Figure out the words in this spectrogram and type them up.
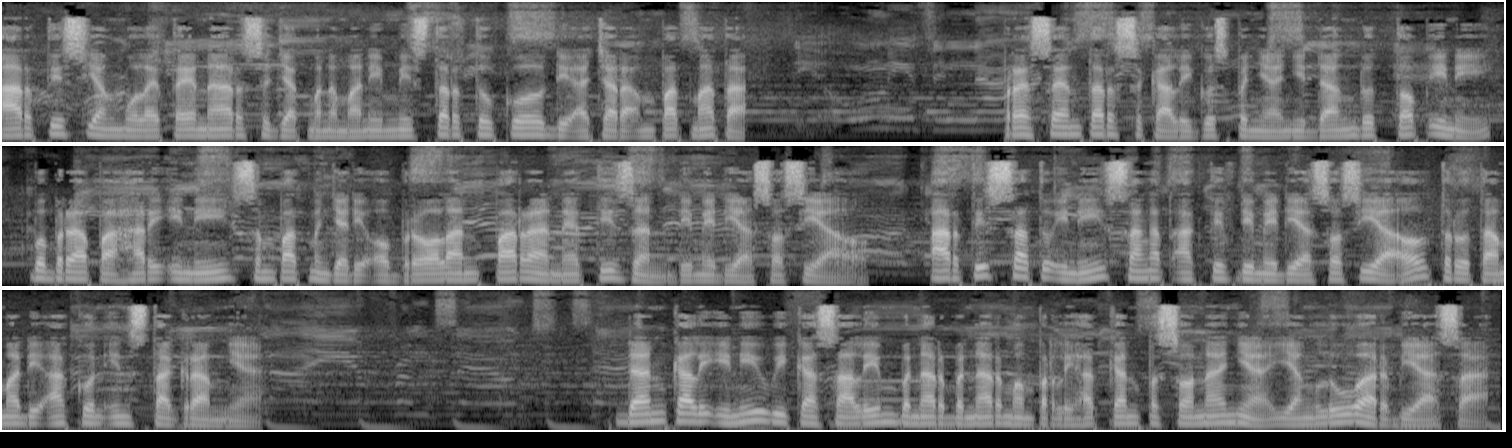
artis yang mulai tenar sejak menemani Mr. Tukul di acara Empat Mata. Presenter sekaligus penyanyi dangdut top ini, beberapa hari ini sempat menjadi obrolan para netizen di media sosial. Artis satu ini sangat aktif di media sosial terutama di akun Instagramnya. Dan kali ini Wika Salim benar-benar memperlihatkan pesonanya yang luar biasa.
